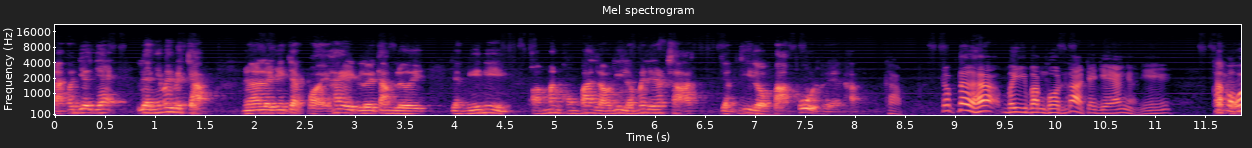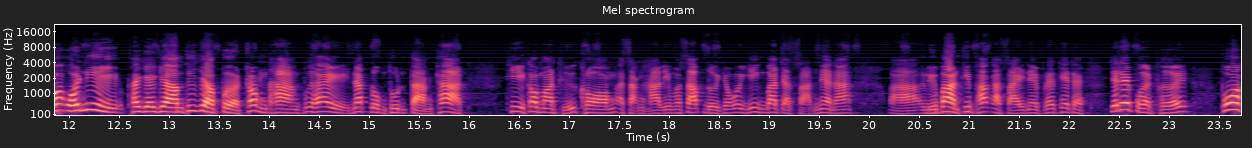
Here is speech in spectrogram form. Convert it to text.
ต่างก็เยอะแยะเรื่องนี้ไม่ไปจับนะเลยยังจะปล่อยให้เลยตามเลย อย่างนี้นี่ความมั่นคงบ้านเรานี่เราไม่ได้รักษาอย่างที่เราปากพูดเลยครับครับดรฮะมีบางคนก็อาจจะแย้งอย่างนี้ครัเขาบบอกว่าโอ้ยนี่พยายามที่จะเปิดช่องทางเพื่อให้นักลงทุนต่างชาติ ที่เข้ามาถือครองอสังหาริมทรัพย์โดยเฉพาะยิ่งบ้านจัดสรรเนี่ยนะอ่าหรือบ้านที่พักอาศัยในประเทศไทยจะได้เปิดเผย เพราะว่า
